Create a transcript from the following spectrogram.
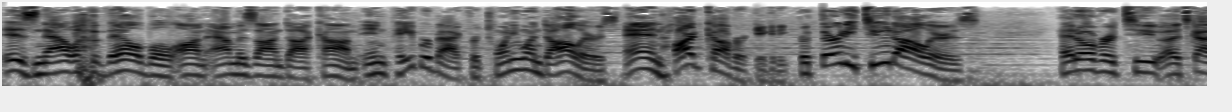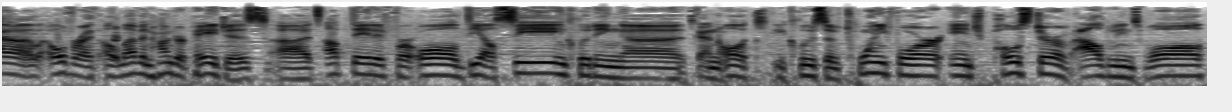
is now available on Amazon.com in paperback for $21 and hardcover, giggity, for $32. Head over to, uh, it's got uh, over 1,100 pages. Uh, it's updated for all DLC, including, uh, it's got an all inclusive 24 inch poster of Alduin's Wall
